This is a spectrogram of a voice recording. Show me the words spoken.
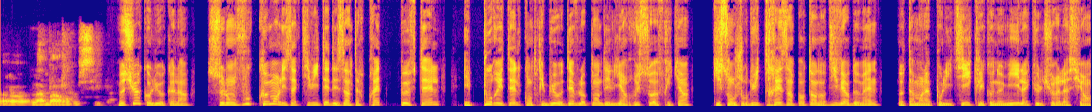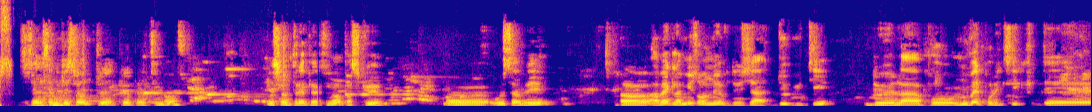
euh, là-bas en Russie. Monsieur Akoliokala, selon vous, comment les activités des interprètes peuvent-elles et pourraient-elles contribuer au développement des liens russo-africains qui sont aujourd'hui très importants dans divers domaines, notamment la politique, l'économie, la culture et la science? C'est une question très, très pertinente. Question très pertinente parce que, euh, vous savez, euh, avec la mise en œuvre déjà débutée de la po- nouvelle politique des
